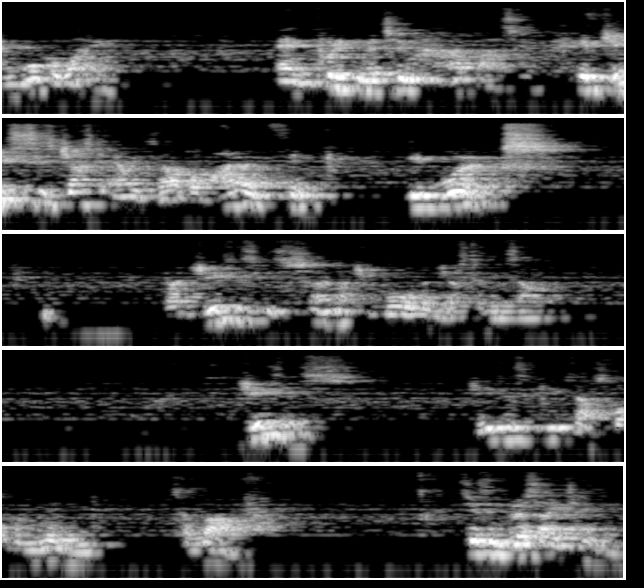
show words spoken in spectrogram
And walk away. And put it in the too hard basket. If Jesus is just our example, I don't think it works. But Jesus is so much more than just an example. Jesus, Jesus gives us what we need to love. It says in verse 18, it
